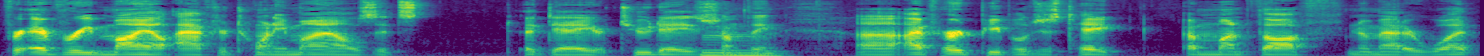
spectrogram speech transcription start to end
for every mile after twenty miles, it's a day or two days or something. Uh, I've heard people just take a month off no matter what.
